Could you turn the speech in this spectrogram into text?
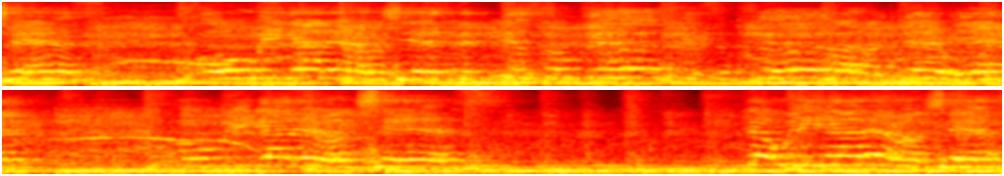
Chairs. Oh, we got Aeron chairs that feel so good, feel so good on our derriere. Oh, we got Aeron chairs. Yeah, we got Aeron chairs.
